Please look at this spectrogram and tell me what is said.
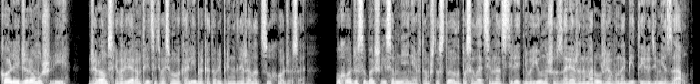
Холли и Джером ушли. Джером с револьвером 38-го калибра, который принадлежал отцу Ходжеса. У Ходжеса большие сомнения в том, что стоило посылать 17-летнего юношу с заряженным оружием в набитый людьми зал —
